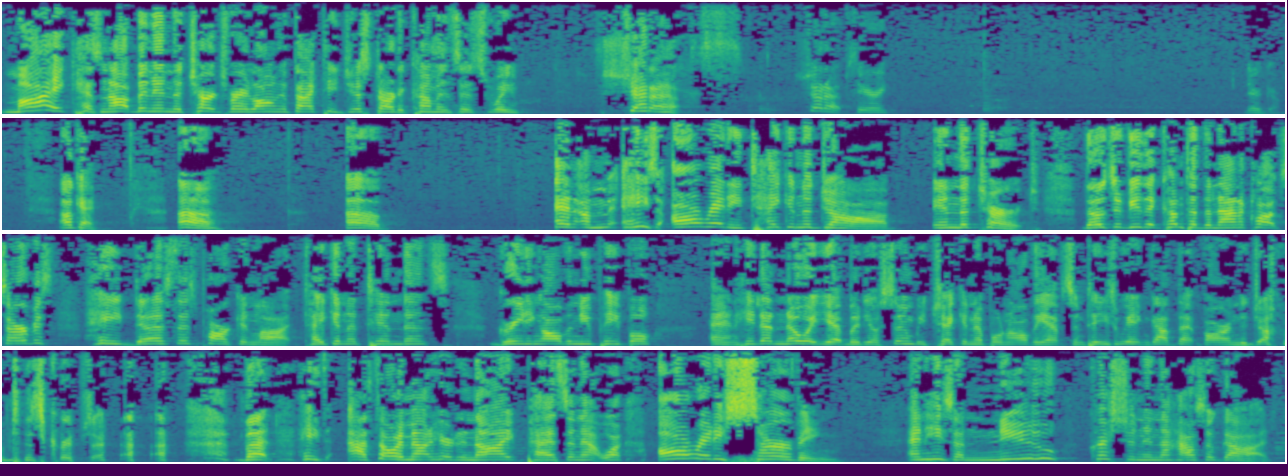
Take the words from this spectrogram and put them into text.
Mike has not been in the church very long. In fact, he just started coming since we. Shut up. Shut up, Siri. There you go. Okay. Uh, uh, and um, he's already taken a job in the church. Those of you that come to the nine o'clock service, he does this parking lot, taking attendance, greeting all the new people and he doesn't know it yet, but he'll soon be checking up on all the absentees. We ain't got that far in the job description. but he's, I saw him out here tonight passing out water, already serving. And he's a new Christian in the house of God.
